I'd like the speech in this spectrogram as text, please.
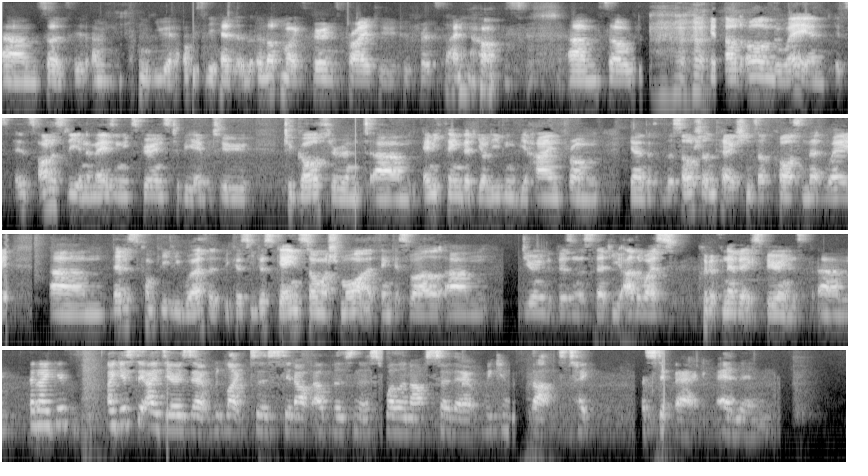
Um, so it's, it, I mean, you obviously had a, a, lot more experience prior to, to Fritz Tiny House. Um, so get out all on the way, and it's it's honestly an amazing experience to be able to to go through, and um, anything that you're leaving behind from yeah the, the social interactions, of course, in that way um, that is completely worth it because you just gain so much more, I think, as well um, during the business that you otherwise could have never experienced. Um, and I guess I guess the idea is that we'd like to set up our business well enough so that we can start to take a step back and then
